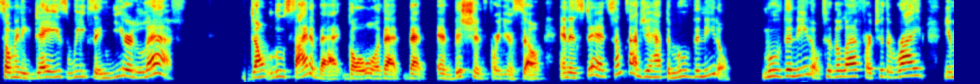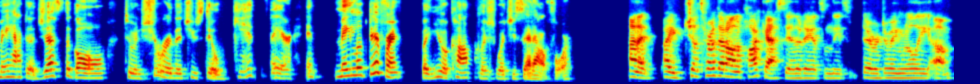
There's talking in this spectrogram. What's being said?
so many days, weeks, and year left don't lose sight of that goal or that that ambition for yourself. And instead sometimes you have to move the needle move the needle to the left or to the right. You may have to adjust the goal to ensure that you still get there. And may look different but you accomplish what you set out for. And I, I just heard that on a podcast the other day at some of these they were doing really um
